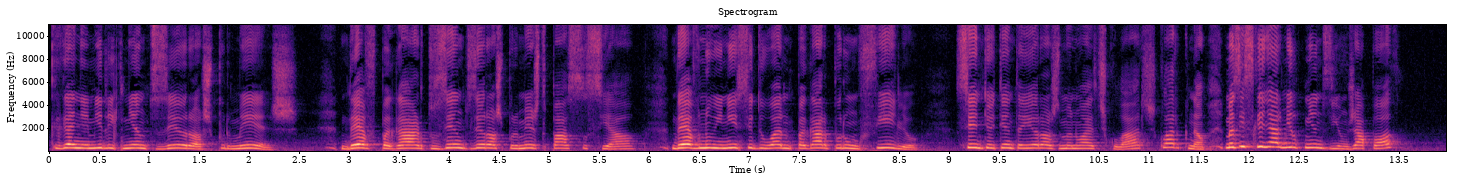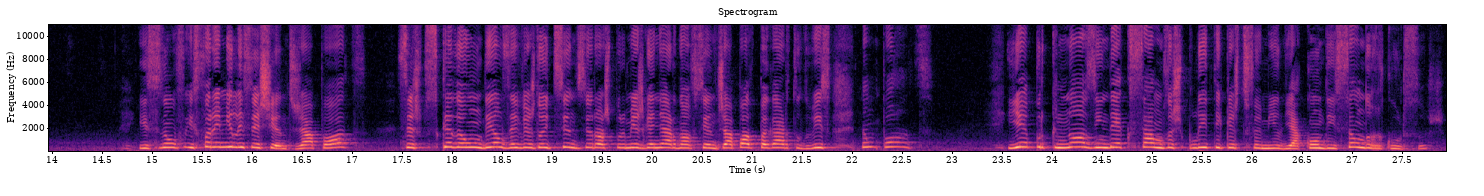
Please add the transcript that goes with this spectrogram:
que ganha 1.500 euros por mês, deve pagar 200 euros por mês de passo social? Deve, no início do ano, pagar por um filho 180 euros de manuais escolares? Claro que não. Mas e se ganhar 1.501, já pode? E se, não, e se forem 1.600, já pode? Se, cada um deles, em vez de 800 euros por mês, ganhar 900, já pode pagar tudo isso? Não pode. E é porque nós indexamos as políticas de família à condição de recursos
